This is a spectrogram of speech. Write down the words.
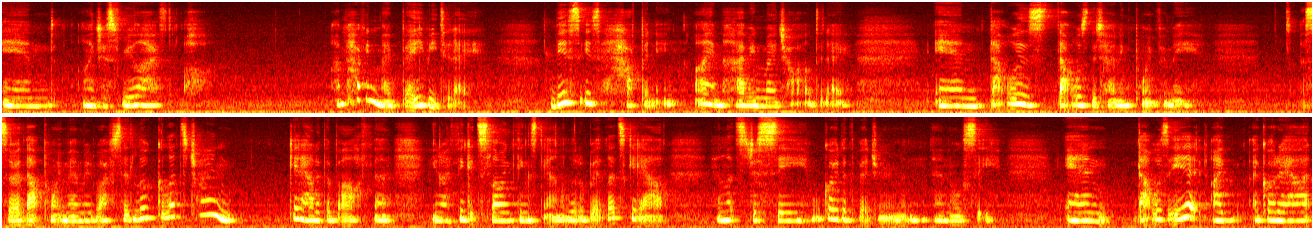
And I just realized, oh, I'm having my baby today. This is happening. I am having my child today. And that was that was the turning point for me. So at that point my midwife said, "Look, let's try and get out of the bath. Uh, you know, I think it's slowing things down a little bit. Let's get out and let's just see. We'll go to the bedroom and, and we'll see." And that was it. I, I got out.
